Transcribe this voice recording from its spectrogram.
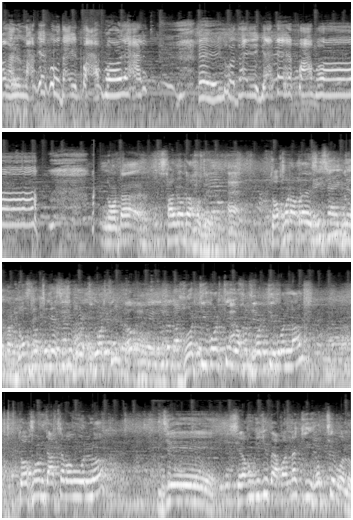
আমার মাকে কোথায় পাবো আর এই কোথায় গেলে পাবো? নটা সাড়ে নটা হবে। তখন আমরা এসেছি দমদম থেকে এসেছি ভর্তি করতে ভর্তি করতে যখন ভর্তি করলাম তখন ডাক্তারবাবু বলল যে সেরকম কিছু ব্যাপার না কি হচ্ছে বলো।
